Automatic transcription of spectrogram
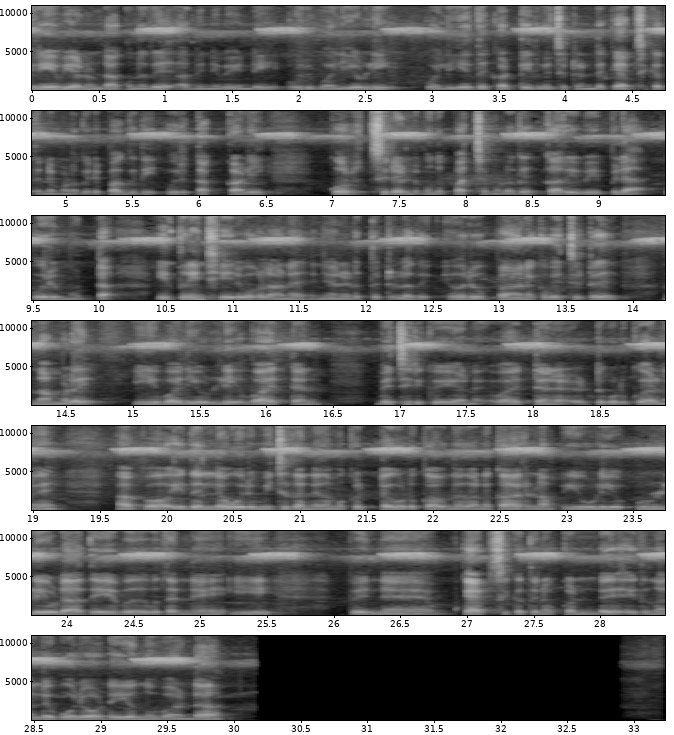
ഗ്രേവിയാണ് ഉണ്ടാക്കുന്നത്. അതിന് വേണ്ടി ഒരു വലിയുള്ളി വലിയത് കട്ട് ചെയ്ത് വെച്ചിട്ടുണ്ട്. ക്യാപ്സിക്കത്തിന്റെ മുളക് ഒരു പകുതി ഒരു തക്കാളി കുറച്ച് രണ്ട് മൂന്ന് പച്ചമുളക് കറിവേപ്പില ഒരു മുട്ട. ഇത്രയും ചേരുവകളാണ് ഞാൻ എടുത്തിട്ടുള്ളത്. ഒരു പാനൊക്കെ വെച്ചിട്ട് നമ്മൾ ഈ വലിയ ഉള്ളി വയറ്റാൻ വെച്ചിരിക്കുകയാണ്. വയറ്റാൻ ഇട്ട് കൊടുക്കുകയാണ്. അപ്പോൾ ഇതെല്ലാം ഒരുമിച്ച് തന്നെ നമുക്ക് ഇട്ട് കൊടുക്കാവുന്നതാണ്. കാരണം ഈ ഉള്ളി ഉള്ളിയുടെ അതേ വേവ് തന്നെ ഈ പിന്നെ ക്യാപ്സിക്കത്തിനൊക്കെ ഉണ്ട്. ഇത് നല്ലപോലെ ഉടയൊന്നും വേണ്ട.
